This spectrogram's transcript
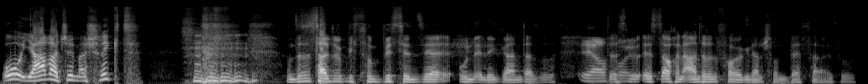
oh, Java Jim erschrickt. und das ist halt wirklich so ein bisschen sehr unelegant. Also ja, das ist auch in anderen Folgen dann schon besser. Also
